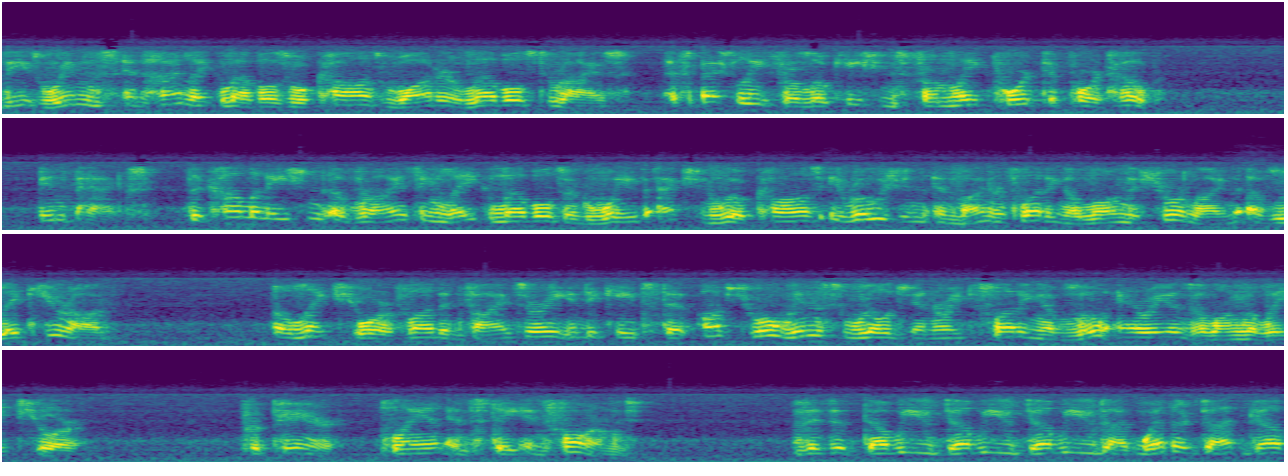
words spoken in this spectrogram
These winds and high lake levels will cause water levels to rise, especially for locations from Lakeport to Port Hope. Impacts. The combination of rising lake levels and wave action will cause erosion and minor flooding along the shoreline of Lake Huron. A lakeshore flood advisory indicates that offshore winds will generate flooding of low areas along the lakeshore. Prepare, plan, and stay informed. Visit www.weather.gov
